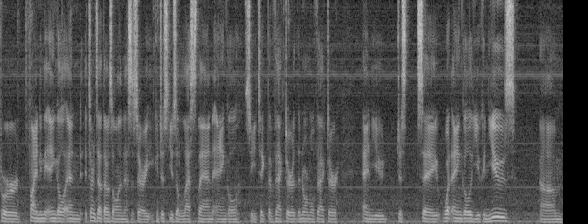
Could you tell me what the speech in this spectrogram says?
for finding the angle, and it turns out that was all unnecessary. You can just use a less than angle. So you take the vector, the normal vector, and you just say what angle you can use, um,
